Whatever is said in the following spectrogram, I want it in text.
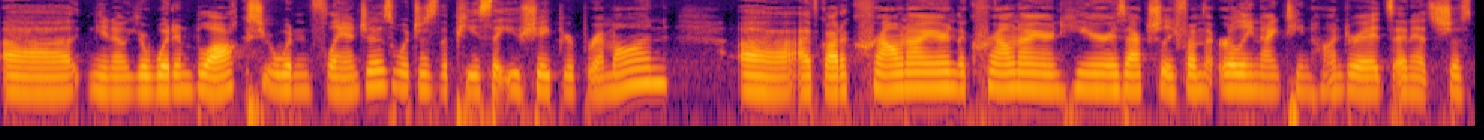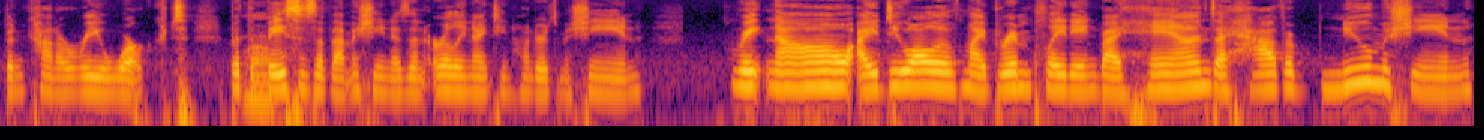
Uh, you know, your wooden blocks, your wooden flanges, which is the piece that you shape your brim on. Uh, I've got a crown iron. The crown iron here is actually from the early 1900s, and it's just been kind of reworked. But the basis of that machine is an early 1900s machine. Right now, I do all of my brim plating by hand. I have a new machine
